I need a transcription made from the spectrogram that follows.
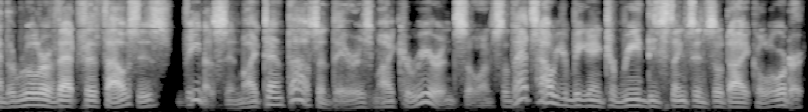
And the ruler of that fifth house is Venus in my 10th house, and there is my career, and so on. So that's how you're beginning to read these things in zodiacal order.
